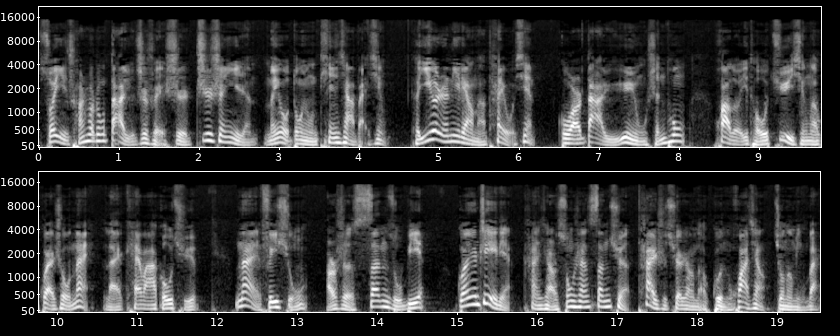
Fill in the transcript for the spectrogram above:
所以传说中大禹治水是只身一人，没有动用天下百姓。可一个人力量呢太有限，故而大禹运用神通，化作一头巨型的怪兽奈来开挖沟渠。奈非熊，而是三足鳖。关于这一点，看一下嵩山三阙太史阙上的鲧画像就能明白。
